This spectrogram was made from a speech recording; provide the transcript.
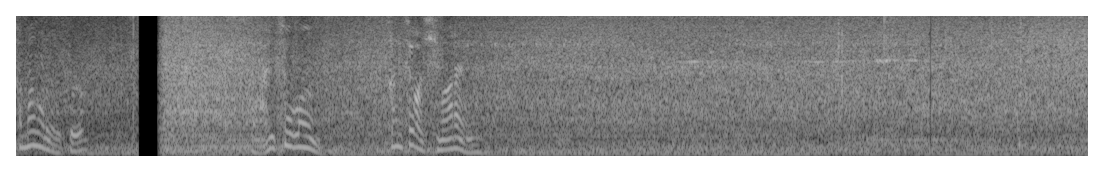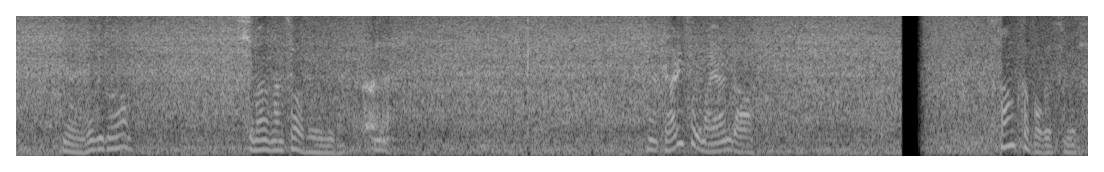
3만 원은 없고요. 아, 이쪽은 상처가 심하네. 네, 여기도 심한 상처가 보입니다. 그냥 배앓이 소리 많이 난다. 트렁크 보겠습니다.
